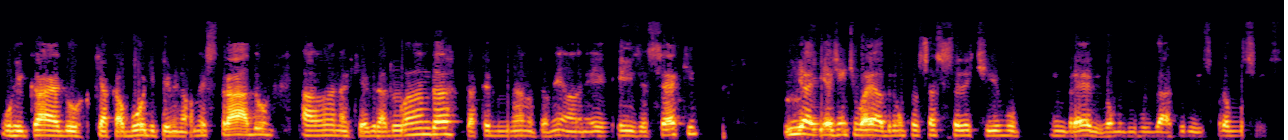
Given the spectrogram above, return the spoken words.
O Ricardo, que acabou de terminar o mestrado. A Ana, que é graduanda, está terminando também, a Ana é ex-ESEC. E aí a gente vai abrir um processo seletivo em breve, vamos divulgar tudo isso para vocês.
